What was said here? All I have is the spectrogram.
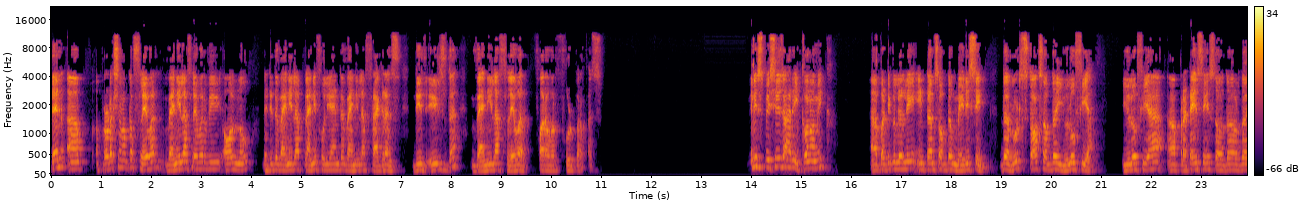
Then uh, production of the flavor, vanilla flavor we all know that is the vanilla planifolia and the vanilla fragrance. This yields the vanilla flavor for our food purpose. Many species are economic, uh, particularly in terms of the medicine. The root stocks of the Eulophia Eulophia uh, pratensis or the, or the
